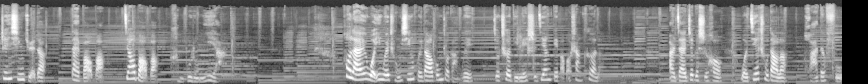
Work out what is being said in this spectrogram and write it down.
真心觉得带宝宝、教宝宝很不容易啊。后来我因为重新回到工作岗位，就彻底没时间给宝宝上课了。而在这个时候，我接触到了华德福。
